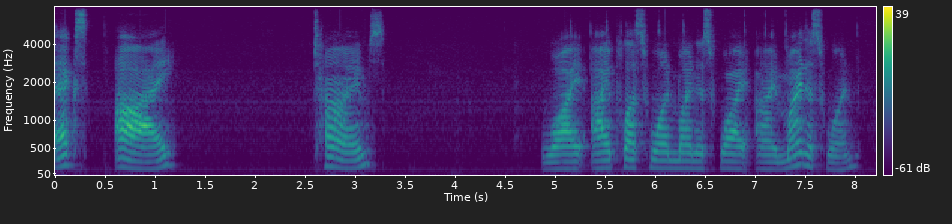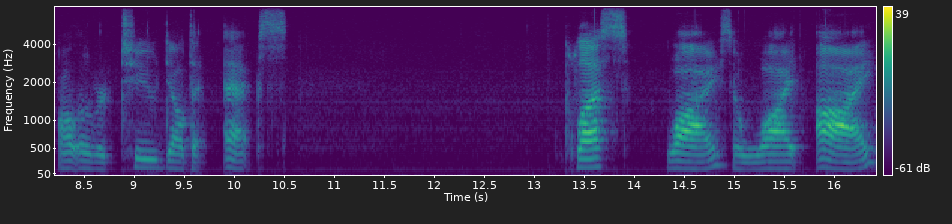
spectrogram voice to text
xi times yi plus 1 minus yi minus 1 all over 2 delta x plus y, so yi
